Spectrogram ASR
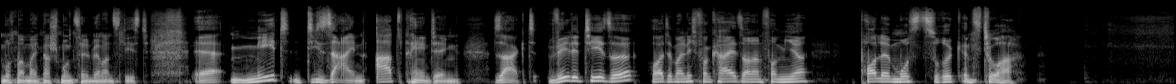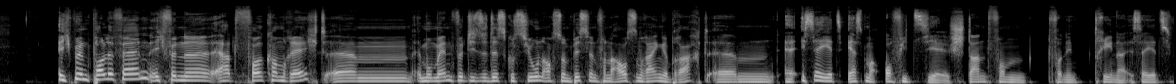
muss man manchmal schmunzeln, wenn man es liest. Äh, Med Design Art Painting sagt, wilde These, heute mal nicht von Kai, sondern von mir, Polle muss zurück ins Tor. Ich bin Polle-Fan. Ich finde, er hat vollkommen recht. Ähm, Im Moment wird diese Diskussion auch so ein bisschen von außen reingebracht. Ähm, er ist ja jetzt erstmal offiziell, Stand vom, von den Trainer, ist er jetzt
